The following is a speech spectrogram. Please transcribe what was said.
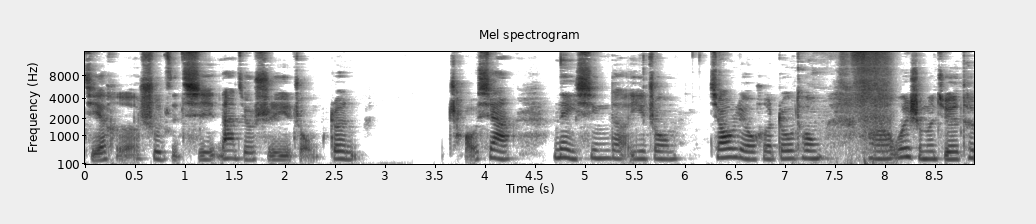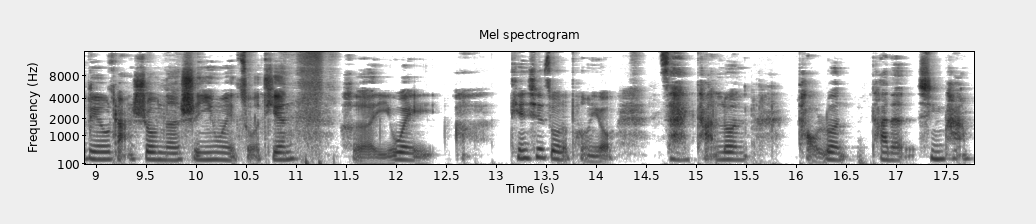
结合数字七，那就是一种更朝向内心的一种。交流和沟通，呃，为什么觉得特别有感受呢？是因为昨天和一位啊天蝎座的朋友在谈论讨论他的星盘，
